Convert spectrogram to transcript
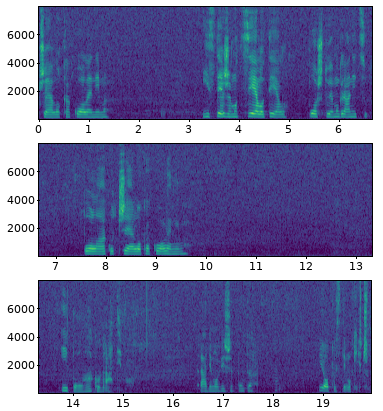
čelo ka kolenima. Istežemo cijelo tijelo. Poštujemo granicu. Polako čelo ka kolenima. I polako vratimo radimo više puta i opustimo kičmu.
